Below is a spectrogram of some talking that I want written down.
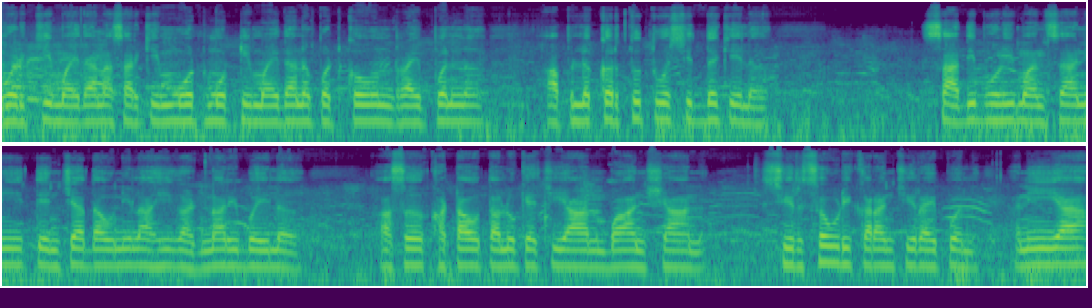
वडकी मैदानासारखी मोठमोठी मैदानं पटकवून रायफलनं आपलं कर्तृत्व सिद्ध केलं. साधी भोळी माणसं आणि त्यांच्या दावणीलाही घडणारी बैल असं खटाव तालुक्याची आन बान शान शिरसवडीकरांची रायफल. आणि या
